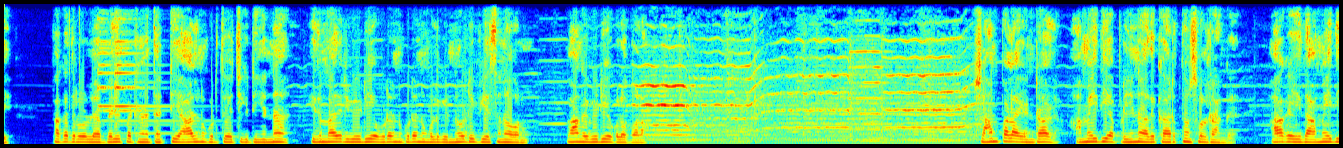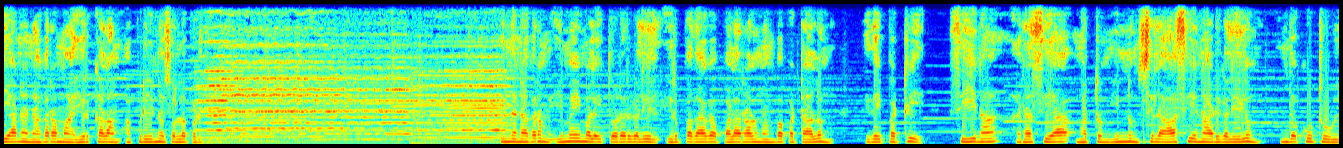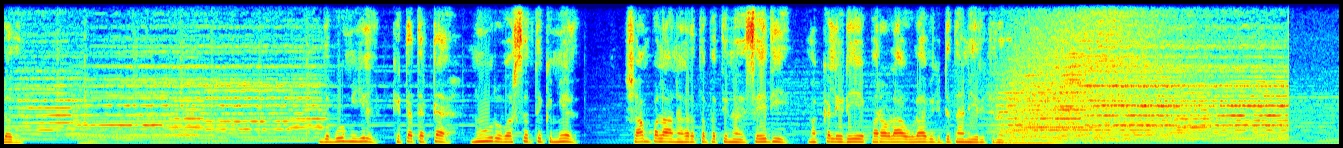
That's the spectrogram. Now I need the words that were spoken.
பக்கத்தில் உள்ள பெல் பட்டனை தட்டி ஆள்னு கொடுத்து வச்சுக்கிட்டிங்கன்னா இது மாதிரி வீடியோ உடனுக்குடன் உங்களுக்கு நோட்டிஃபிகேஷனாக வரும். வாங்க வீடியோக்குள்ளே போகலாம் ஷாம்பலா என்றால் அமைதி அப்படின்னு அதுக்கு அர்த்தம் சொல்கிறாங்க ஆக இது அமைதியான நகரமாக இருக்கலாம் அப்படின்னு சொல்லப்படுது. இந்த நகரம் இமயமலை தொடர்களில் இருப்பதாக பலரால் நம்பப்பட்டாலும் இதை பற்றி சீனா ரஷ்யா மற்றும் இன்னும் சில ஆசிய நாடுகளிலும் இந்த கூற்று உள்ளது. இந்த பூமியில் கிட்டத்தட்ட நூறு வருஷத்துக்கு மேல் ஷாம்பலா நகரத்தை பற்றின செய்தி மக்களிடையே பரவலாக உலாவிக்கிட்டு தான் இருக்கிறது.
